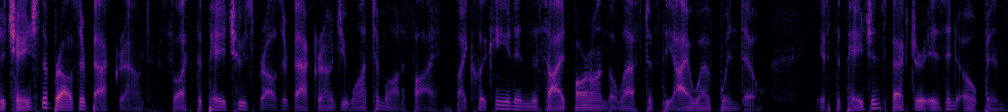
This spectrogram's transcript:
To change the browser background, select the page whose browser background you want to modify by clicking it in the sidebar on the left of the iWeb window. If the page inspector isn't open,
